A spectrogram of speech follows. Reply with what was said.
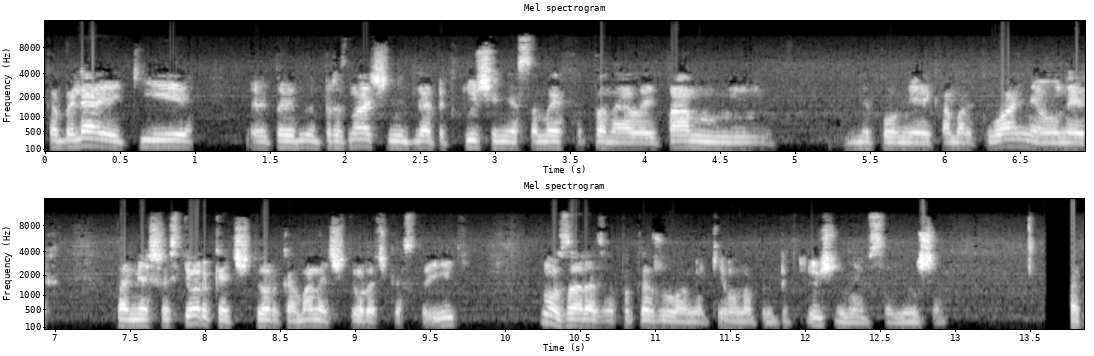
кабеля, які е, призначені для підключення самих панелей. Там не пам'ятаю, яке маркування у них. Там є шестерка, четверка, в мене четверочка стоїть. Ну, зараз я покажу вам, яке воно при підключенні і все інше. Так,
